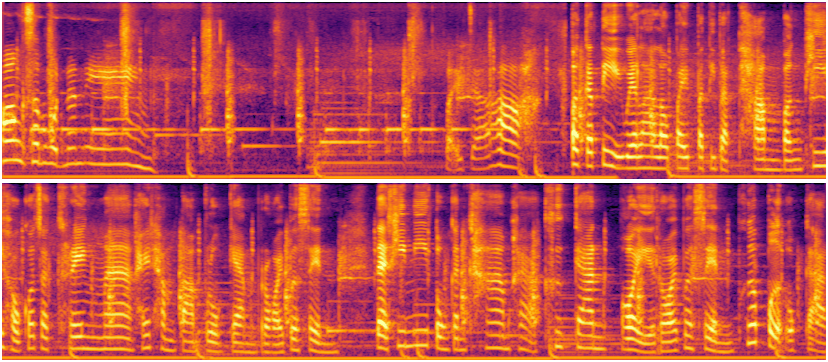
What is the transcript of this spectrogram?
ห้องสมุดนั่นเอง ไปจ้า ปกติเวลาเราไปปฏิบัติธรรม บางที่เขาก็จะเคร่งมากให้ทำตามโปรแกรม 100%แต่ที่นี่ตรงกันข้ามค่ะ คือการปล่อย 100%เพื่อเปิดโอกาส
